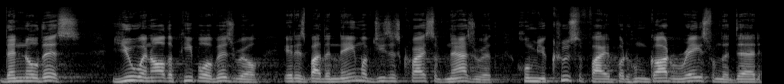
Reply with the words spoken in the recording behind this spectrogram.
then know this you and all the people of Israel, it is by the name of Jesus Christ of Nazareth, whom you crucified, but whom God raised from the dead,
